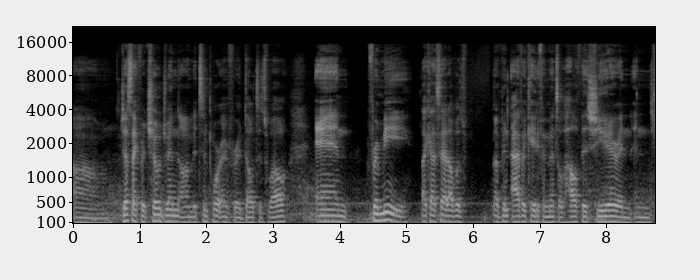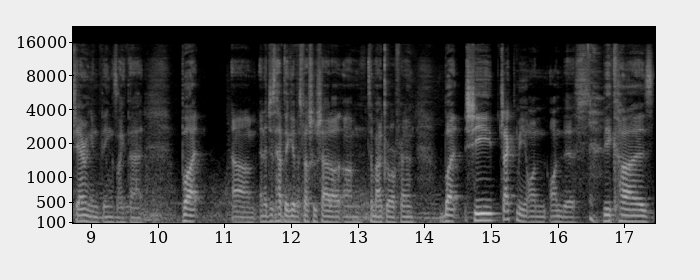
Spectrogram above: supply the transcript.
um, just like for children, um, it's important for adults as well. And for me, like I said, I was I've been advocating for mental health this year and, and sharing and things like that. But um, and I just have to give a special shout out um, to my girlfriend. But she checked me on on this because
